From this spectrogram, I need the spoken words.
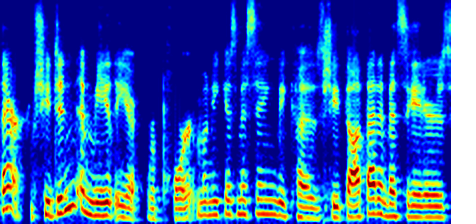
there. She didn't immediately report Monique as missing because she thought that investigators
